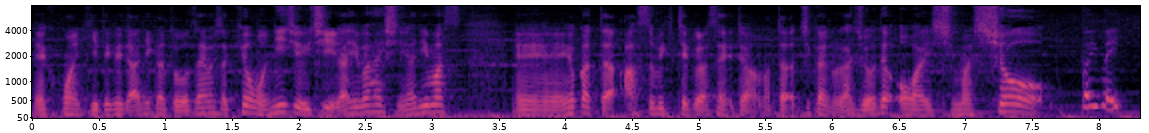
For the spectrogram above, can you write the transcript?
えー、ここまで聞いてくれてありがとうございました。今日も21時ライブ配信やります。えー、よかったら遊び来てください。ではまた次回のラジオでお会いしましょう。バイバイ。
